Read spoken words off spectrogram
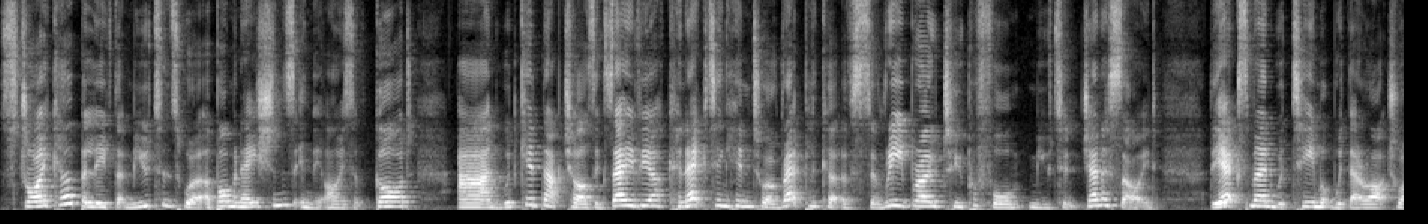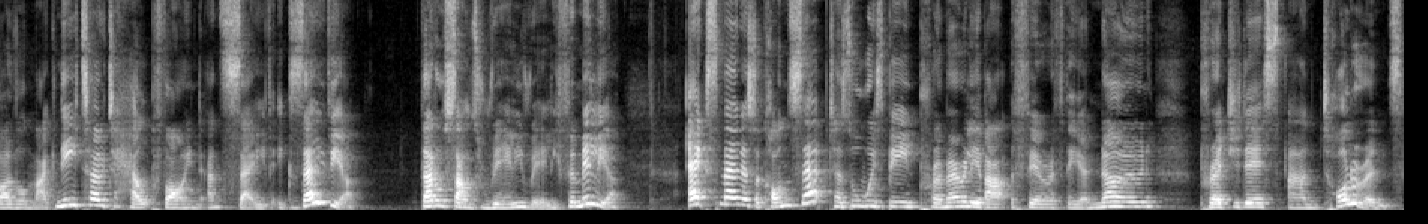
Stryker believed that mutants were abominations in the eyes of God and would kidnap Charles Xavier, connecting him to a replica of Cerebro to perform mutant genocide. The X Men would team up with their arch rival Magneto to help find and save Xavier. That all sounds really, really familiar. X Men as a concept has always been primarily about the fear of the unknown, prejudice, and tolerance,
